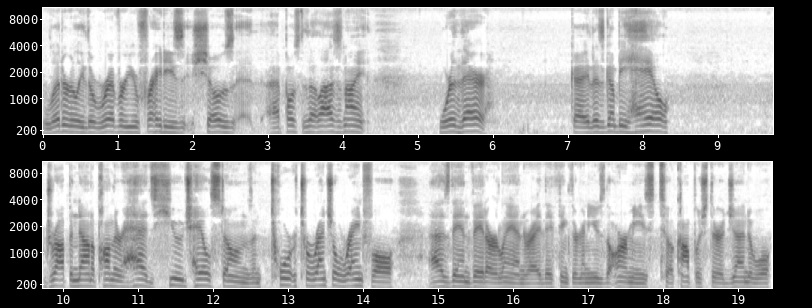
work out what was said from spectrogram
literally the river Euphrates shows. I posted that last night. We're there. Okay, there's going to be hail dropping down upon their heads, huge hailstones and tor- torrential rainfall as they invade our land, right? They think they're going to use the armies to accomplish their agenda. Well,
